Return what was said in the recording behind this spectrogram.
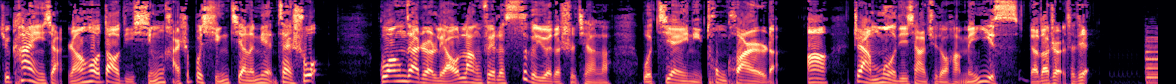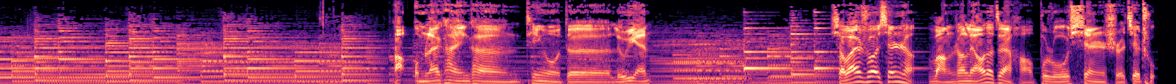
去看一下，然后到底行还是不行，见了面再说。光在这聊，浪费了四个月的时间了。我建议你痛快儿的啊，这样磨叽下去的话没意思。聊到这儿，再见。好，我们来看一看听友的留言。小白说：“先生，网上聊的再好，不如现实接触。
